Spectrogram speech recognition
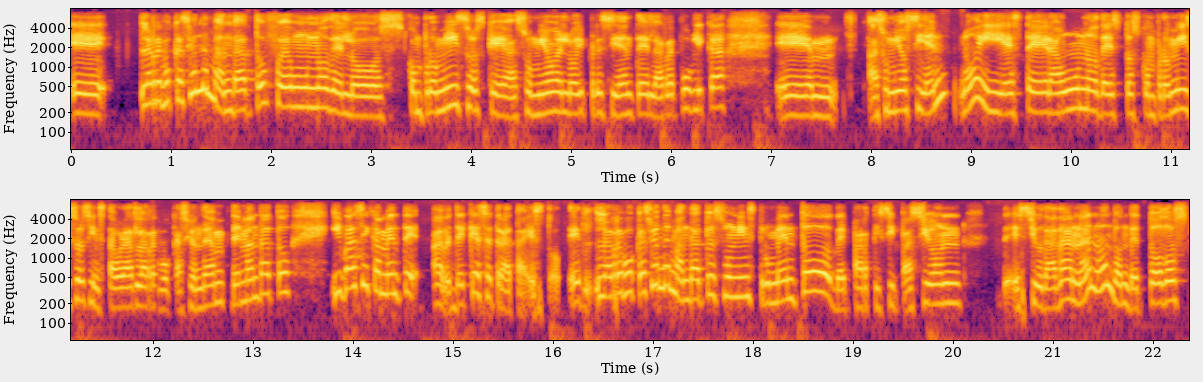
eh, la revocación de mandato fue uno de los compromisos que asumió el hoy presidente de la República, eh, asumió 100, ¿no? Y este era uno de estos compromisos, instaurar la revocación de, mandato. Y básicamente, ¿de qué se trata esto? la revocación de mandato es un instrumento de participación ciudadana, ¿no? Donde todos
